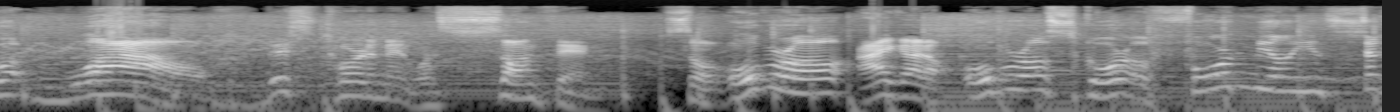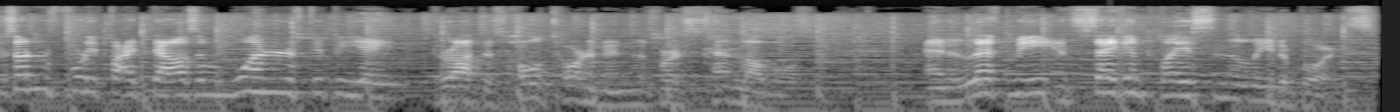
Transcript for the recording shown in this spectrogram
But wow, this tournament was something. So overall, I got an overall score of 4,645,158 throughout this whole tournament in the first 10 levels. And it left me in second place in the leaderboards.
